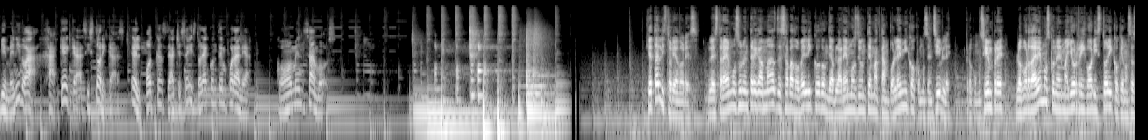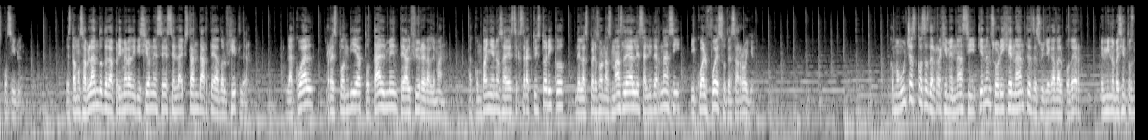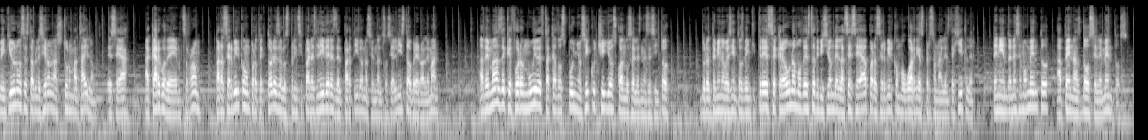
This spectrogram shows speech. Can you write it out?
Bienvenido a Jaquecas Históricas, el podcast de HC Historia Contemporánea. Comenzamos. ¿Qué tal historiadores? Les traemos una entrega más de Sábado Bélico donde hablaremos de un tema tan polémico como sensible, pero como siempre, lo abordaremos con el mayor rigor histórico que nos es posible. Estamos hablando de la primera división SS Leibstandarte Adolf Hitler, la cual respondía totalmente al Führer alemán. Acompáñenos a este extracto histórico de las personas más leales al líder nazi y cuál fue su desarrollo. Como muchas cosas del régimen nazi, tienen su origen antes de su llegada al poder. En 1921 se establecieron las Sturmabteilung, SA, a cargo de Ernst Röhm, para servir como protectores de los principales líderes del Partido Nacionalsocialista Obrero Alemán. Además de que fueron muy destacados puños y cuchillos cuando se les necesitó. Durante 1923 se creó una modesta división de la CSA para servir como guardias personales de Hitler, teniendo en ese momento apenas dos elementos,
